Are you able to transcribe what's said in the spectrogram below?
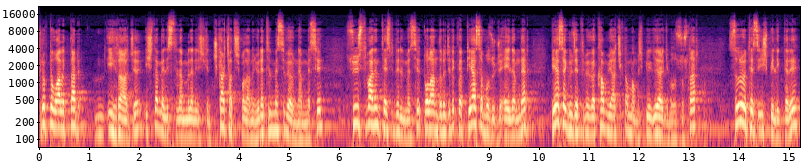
kripto varlıklar ihracı, işlem ve listelenmelerine ilişkin çıkar çatışmalarının yönetilmesi ve önlenmesi, suistimalin tespit edilmesi, dolandırıcılık ve piyasa bozucu eylemler, piyasa gözetimi ve kamuya açıklanmamış bilgiler gibi hususlar, sınır ötesi işbirlikleri,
